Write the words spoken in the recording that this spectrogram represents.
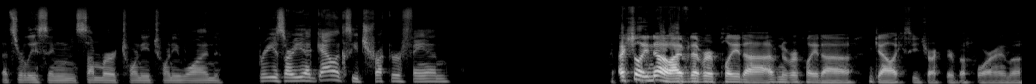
that's releasing in summer 2021. Breeze, are you a Galaxy Trucker fan? Actually, no. I've never played. Uh, I've never played a Galaxy Trucker before. I'm a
